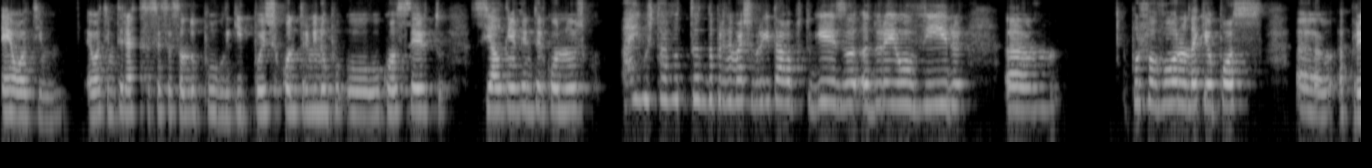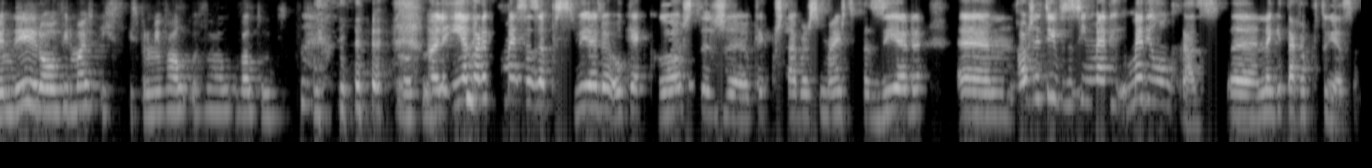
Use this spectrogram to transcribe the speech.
é ótimo é ótimo ter essa sensação do público e depois, quando termina o, o, o concerto, se alguém vem ter connosco, ai, gostava tanto de aprender mais sobre a guitarra portuguesa, adorei ouvir, um, por favor, onde é que eu posso uh, aprender ou ouvir mais? Isso, isso para mim vale, vale, vale, tudo. vale tudo. Olha, e agora que começas a perceber o que é que gostas, o que é que gostavas mais de fazer, um, objetivos assim, médio, médio e longo prazo uh, na guitarra portuguesa?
